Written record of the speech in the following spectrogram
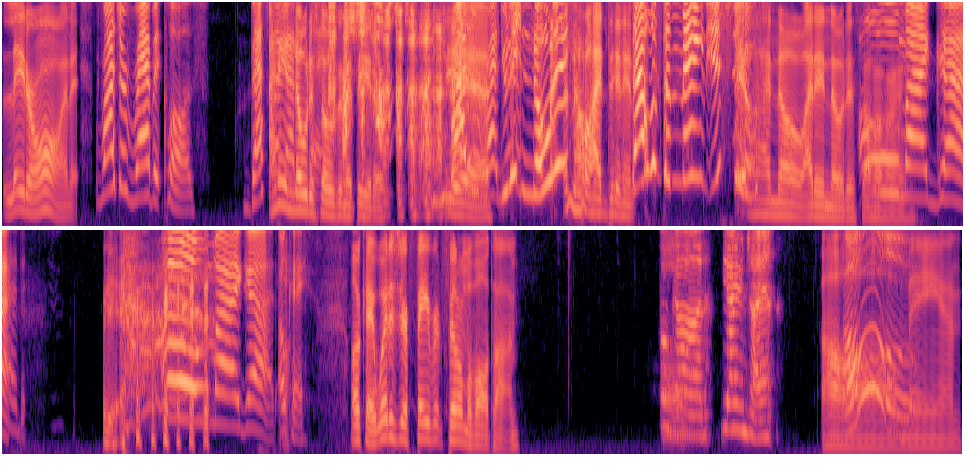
later on. Roger Rabbit claws. That's what I I, didn't gotta notice say. those in the theater. Roger yeah. Rabbit. You didn't notice? No, I didn't. That was the main issue. I know. I didn't notice. oh, oh my god. Yeah. Oh my god. Okay. okay. What is your favorite film of all time? Oh, God. The Iron Giant. Oh, Oh. man.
